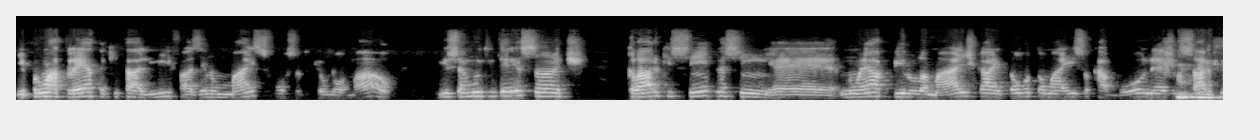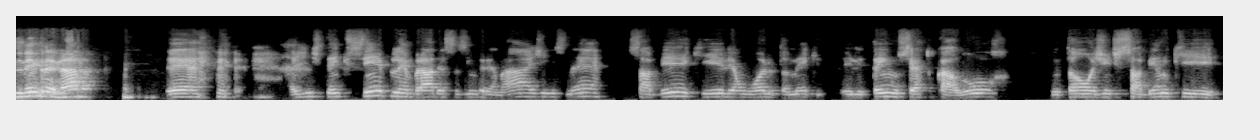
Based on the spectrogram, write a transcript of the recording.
E para um atleta que está ali fazendo mais força do que o normal, isso é muito interessante. Claro que sempre, assim, é, não é a pílula mágica, ah, então vou tomar isso, acabou, né? A gente sabe... Não nem treinar, né? É, a gente tem que sempre lembrar dessas engrenagens, né? Saber que ele é um óleo também que ele tem um certo calor. Então, a gente sabendo que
